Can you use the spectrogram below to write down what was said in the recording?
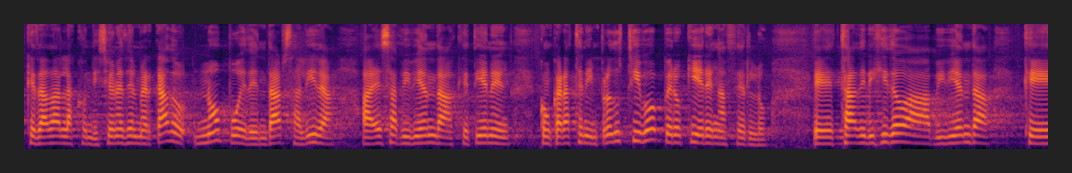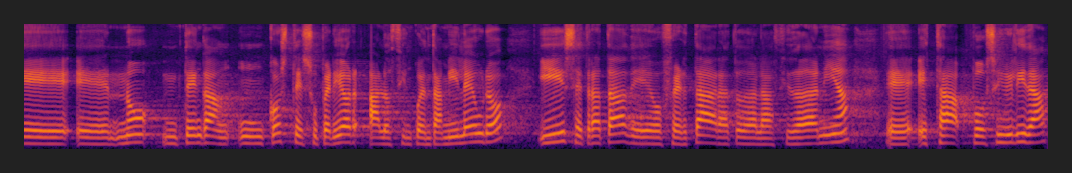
que dadas las condiciones del mercado no pueden dar salida a esas viviendas que tienen con carácter improductivo pero quieren hacerlo. Está dirigido a viviendas que eh, no tengan un coste superior a los 50.000 euros y se trata de ofertar a toda la ciudadanía eh, esta posibilidad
